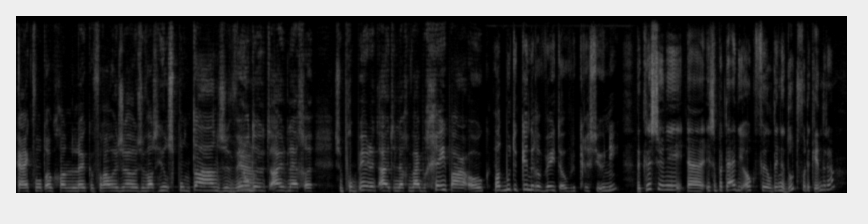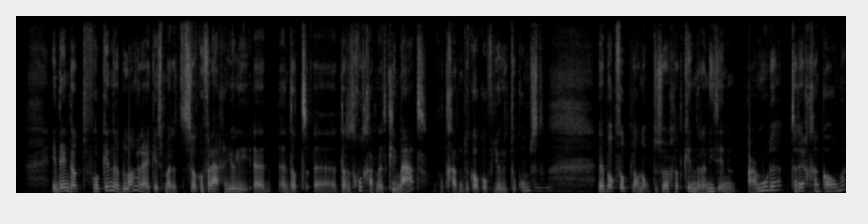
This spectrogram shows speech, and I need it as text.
Ja, ik vond het ook gewoon een leuke vrouw en zo. Ze was heel spontaan, ze wilde het uitleggen. Ze probeerde het uit te leggen. Wij begrepen haar ook. Wat moeten kinderen weten over de ChristenUnie? De ChristenUnie eh, is een partij die ook veel dingen doet voor de kinderen. Ik denk dat het voor kinderen belangrijk is, maar dat is ook een vraag aan jullie, eh, eh, dat, dat het goed gaat met het klimaat. Dat gaat natuurlijk ook over jullie toekomst. We hebben ook veel plannen om te zorgen dat kinderen niet in armoede terecht gaan komen.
